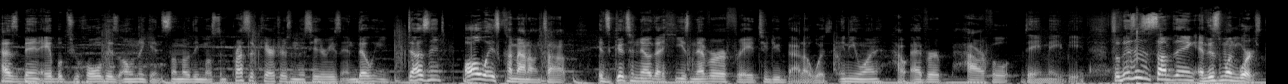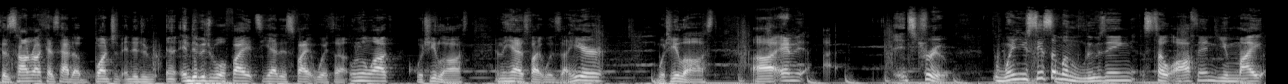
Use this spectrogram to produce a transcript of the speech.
has been able to hold his own against some of the most impressive characters in the series, and though he doesn't always come out on top, it's good to know that he's never afraid to do battle with anyone, however powerful they may be. So this is something, and this one works, because Tonraq has had a bunch of individual fights. He had his fight with uh, which he lost, and he had his fight with Zaheer, which he lost. Uh, and it's true. When you see someone losing so often, you might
